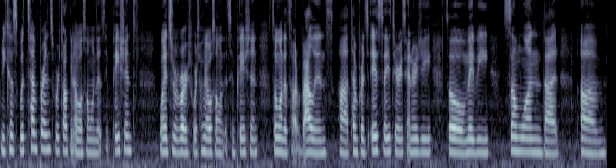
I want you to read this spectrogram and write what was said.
because with temperance we're talking about someone that's impatient. When it's reversed we're talking about someone that's impatient someone that's out of balance. Uh, temperance is sagittarius energy so maybe someone that um,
